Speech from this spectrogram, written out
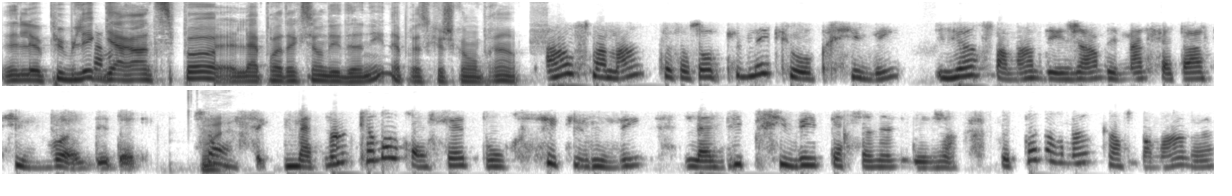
Le public va. garantit pas la protection des données, d'après ce que je comprends. En ce moment, que ce soit au public ou au privé, il y a en ce moment des gens, des malfaiteurs qui volent des données. Ça, Ouais. on le sait. Maintenant, comment on fait pour sécuriser la vie privée personnelle des gens? C'est pas normal qu'en ce moment, là,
